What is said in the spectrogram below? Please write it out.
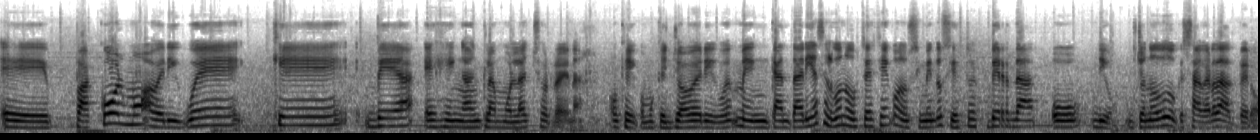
Eh, pa' colmo, averigüé que vea es en Ancla Mola Chorrera. Ok, como que yo averigüe. Me encantaría si alguno de ustedes tiene conocimiento si esto es verdad o, digo, yo no dudo que sea verdad, pero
